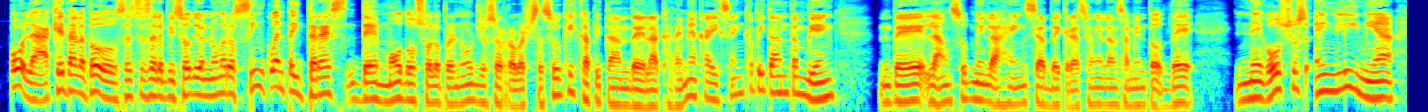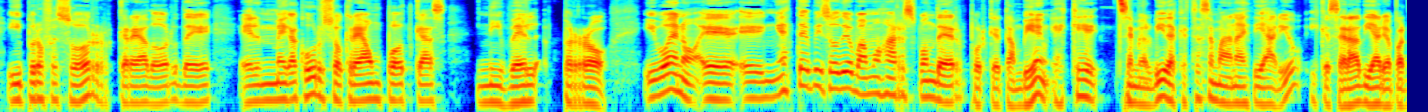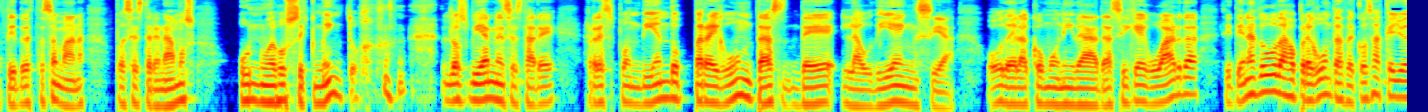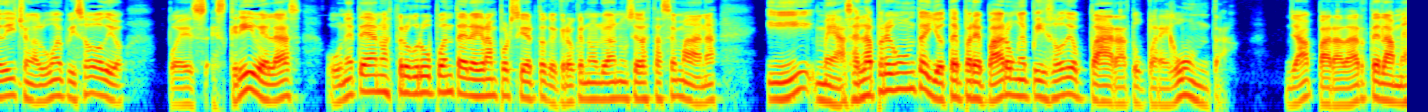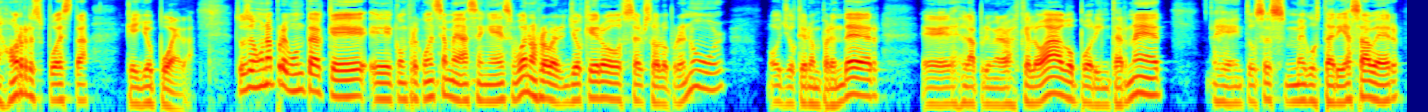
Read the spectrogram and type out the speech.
Hola, ¿qué tal a todos? Este es el episodio número 53 de Modo Solopreneur. Yo soy Robert Sasuke, capitán de la Academia Kaizen, capitán también de Lansubme, la agencia de creación y lanzamiento de negocios en línea y profesor creador de el megacurso Crea un podcast nivel pro. Y bueno, eh, en este episodio vamos a responder, porque también es que se me olvida que esta semana es diario y que será diario a partir de esta semana, pues estrenamos un nuevo segmento. Los viernes estaré respondiendo preguntas de la audiencia o de la comunidad. Así que guarda, si tienes dudas o preguntas de cosas que yo he dicho en algún episodio, pues escríbelas. Únete a nuestro grupo en Telegram, por cierto, que creo que no lo he anunciado esta semana. Y me haces la pregunta y yo te preparo un episodio para tu pregunta, ¿ya? Para darte la mejor respuesta que yo pueda. Entonces, una pregunta que eh, con frecuencia me hacen es, bueno, Robert, yo quiero ser solopreneur o yo quiero emprender, eh, es la primera vez que lo hago por internet, eh, entonces me gustaría saber,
